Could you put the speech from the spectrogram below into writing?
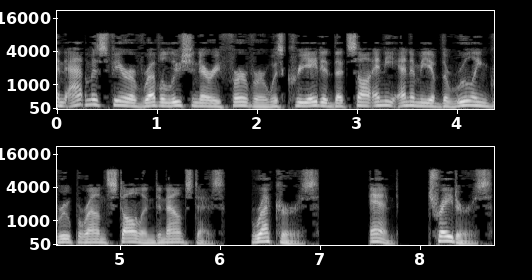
An atmosphere of revolutionary fervor was created that saw any enemy of the ruling group around Stalin denounced as «wreckers» and «traitors»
